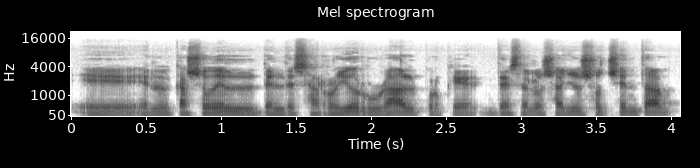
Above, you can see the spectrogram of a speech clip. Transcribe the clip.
eh, en el caso del, desarrollo rural, porque desde los años 80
